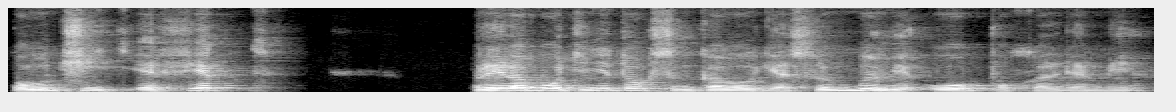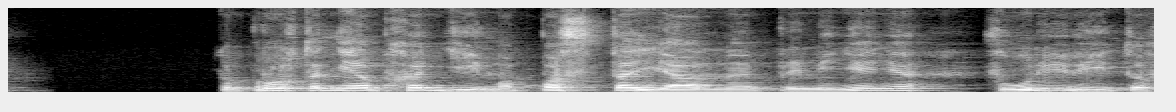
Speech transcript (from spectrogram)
получить эффект при работе не только с онкологией, а с любыми опухолями, то просто необходимо постоянное применение флуоревитов.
